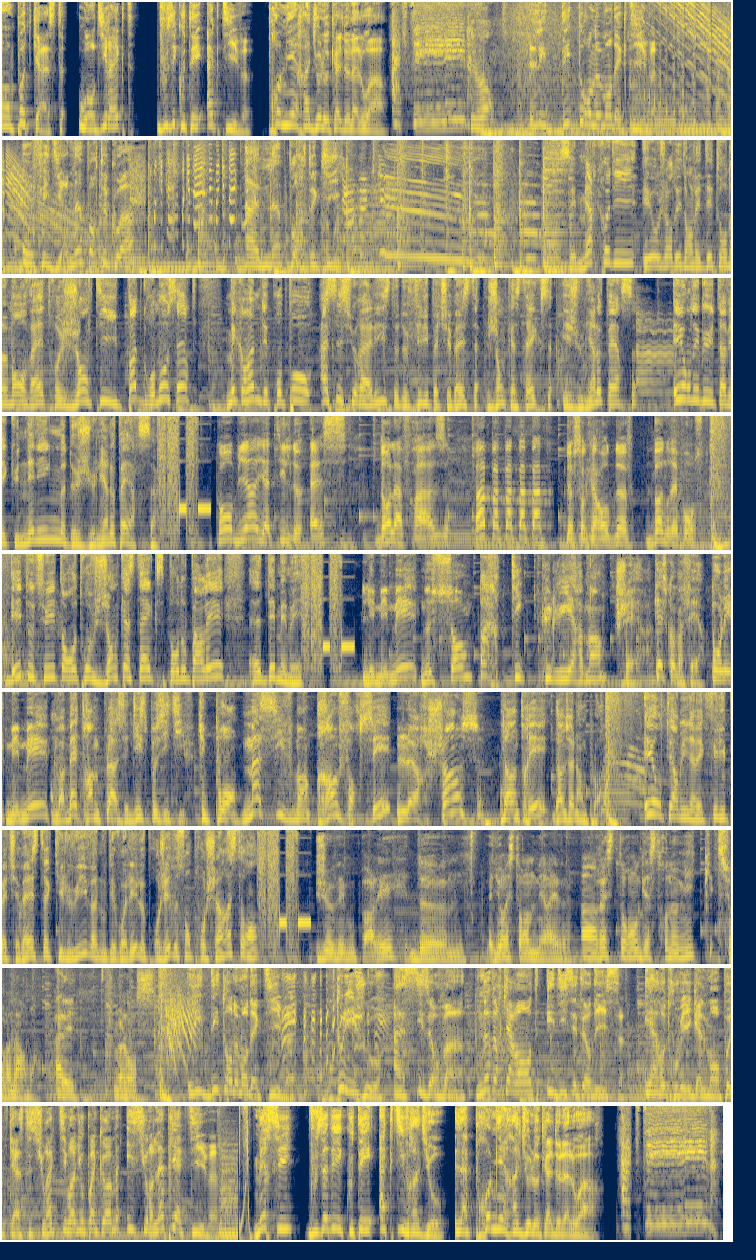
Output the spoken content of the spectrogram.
En podcast ou en direct, vous écoutez Active, première radio locale de la Loire. Active. Les détournements d'Active. On fait dire n'importe quoi à n'importe qui. C'est mercredi et aujourd'hui dans les détournements on va être gentil. Pas de gros mots certes, mais quand même des propos assez surréalistes de Philippe Etchebest, Jean Castex et Julien Lepers. Et on débute avec une énigme de Julien Lepers. Combien y a-t-il de S dans la phrase Hop, hop, hop, hop, hop 949, bonne réponse. Et tout de suite on retrouve Jean Castex pour nous parler euh, des mémés. Les mémés me sont particulièrement chers. Qu'est-ce qu'on va faire? Pour les mémés, on va mettre en place des dispositifs qui pourront massivement renforcer leur chance d'entrer dans un emploi. Et on termine avec Philippe Etchebest qui lui va nous dévoiler le projet de son prochain restaurant. Je vais vous parler de bah, du restaurant de mes rêves. Un restaurant gastronomique sur un arbre. Allez, je me lance. Les détournements d'Active. Tous les jours à 6h20, 9h40 et 17h10. Et à retrouver également en podcast sur ActiveRadio.com et sur l'appli Active. Merci. Vous avez écouté Active Radio, la première radio locale de la Loire. Active.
